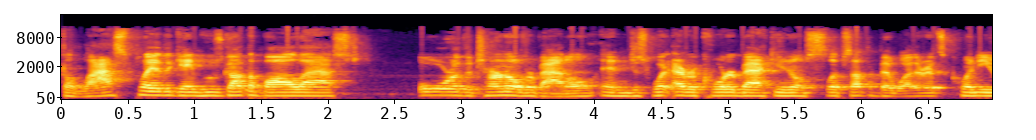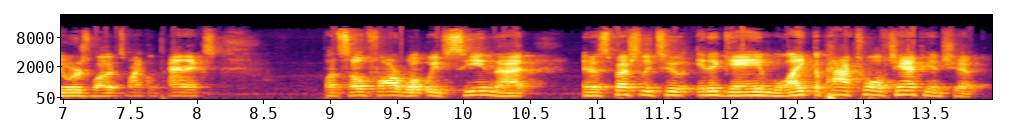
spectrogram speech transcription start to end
the last play of the game, who's got the ball last, or the turnover battle, and just whatever quarterback, you know, slips up a bit, whether it's Quinn Ewers, whether it's Michael Penix. But so far, what we've seen that, and especially too in a game like the Pac 12 championship,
